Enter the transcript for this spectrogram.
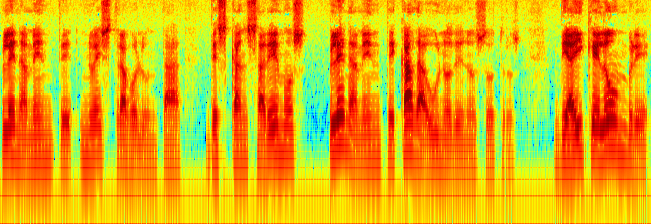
plenamente nuestra voluntad, descansaremos plenamente cada uno de nosotros. De ahí que el hombre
